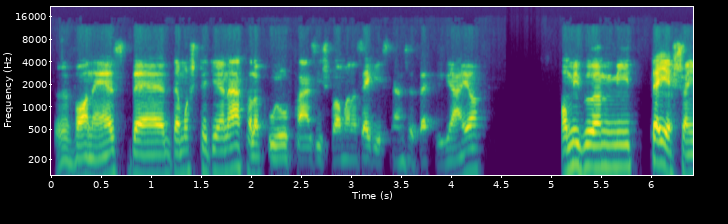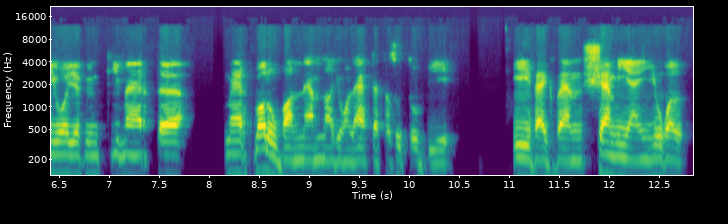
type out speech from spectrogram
van ez, de, de most egy olyan átalakuló fázisban van az egész nemzetek ligája, amiből mi teljesen jól jövünk ki, mert, mert valóban nem nagyon lehetett az utóbbi években semmilyen jól,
